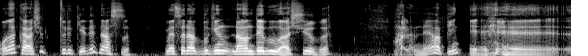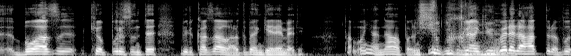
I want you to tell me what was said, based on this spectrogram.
Ona karşı Türkiye'de nasıl? Mesela bugün randevu var şu bu. Hala ne yapayım? E, e, Boğazı köprüsünde bir kaza vardı ben gelemedim. Tamam ya ne yaparım şu bu kran gibi böyle rahat duruyor. Bu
